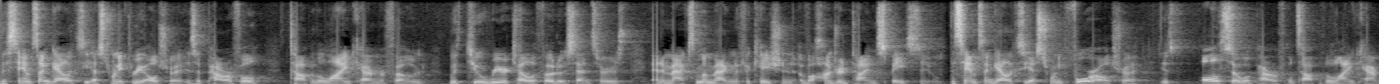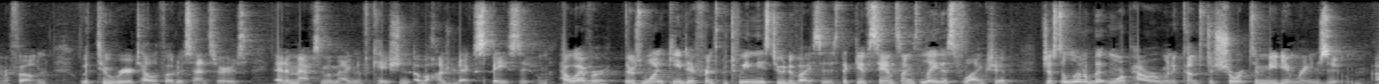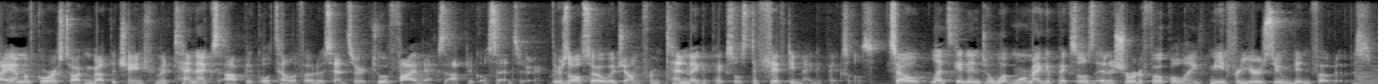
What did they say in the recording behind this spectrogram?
The Samsung Galaxy S23 Ultra is a powerful, top-of-the-line camera phone with two rear telephoto sensors and a maximum magnification of 100 times space zoom. The Samsung Galaxy S24 Ultra is also a powerful top-of-the-line camera phone with two rear telephoto sensors and a maximum magnification of 100x space zoom. However, there's one key difference between these two devices that gives Samsung's latest flagship just a little bit more power when it comes to short to medium range zoom. I am of course talking about the change from a 10x optical telephoto sensor to a 5x optical sensor. There's also a jump from 10 megapixels to 50 megapixels. So let's get into what more megapixels and a shorter focal length mean for your zoomed in photos.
